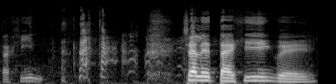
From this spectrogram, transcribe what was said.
Tajín. Chale tajín, güey.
